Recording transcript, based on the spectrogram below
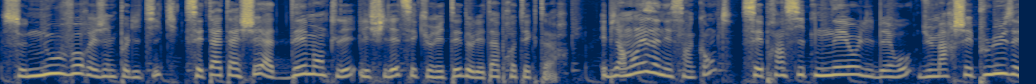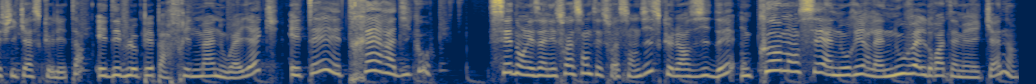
ce nouveau régime politique s'est attaché à démanteler les filets de sécurité de l'État protecteur. Eh bien, dans les années 50, ces principes néolibéraux du marché plus efficace que l'État, et développés par Friedman ou Hayek, étaient très radicaux. C'est dans les années 60 et 70 que leurs idées ont commencé à nourrir la nouvelle droite américaine,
